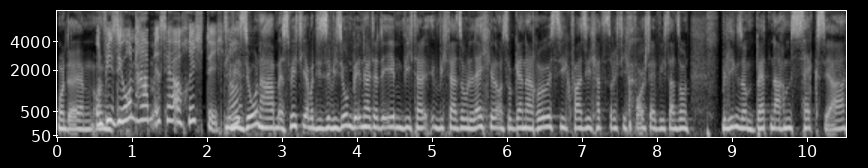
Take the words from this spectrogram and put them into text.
Und, ähm, Und Vision haben ist ja auch richtig. die ne? Vision haben ist wichtig, aber diese Vision beinhaltete eben, wie ich da, wie ich da so lächle und so generös sie quasi, ich hatte es richtig vorgestellt, wie ich dann so, wir liegen so im Bett nach dem Sex, ja.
